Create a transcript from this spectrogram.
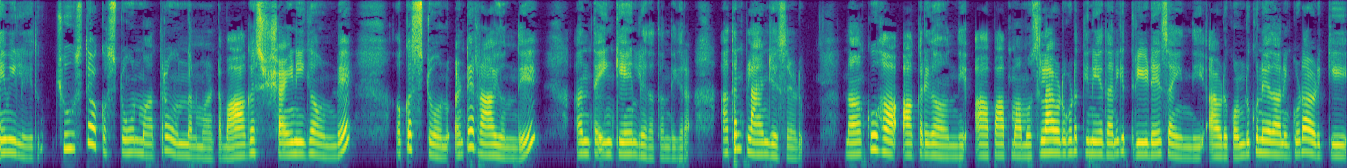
ఏమీ లేదు. చూస్తే ఒక స్టోన్ మాత్రం ఉందన్నమాట. బాగా షైనీగా ఉండే ఒక స్టోన్ అంటే రాయి ఉంది. అంతే ఇంకేం లేదు అతని దగ్గర. అతను ప్లాన్ చేశాడు. నాకు హా- ఆఖరిగా ఉంది. ఆ పాప మా ముసలావిడ కూడా తినేదానికి త్రీ డేస్ అయింది. ఆవిడ వండుకునేదానికి కూడా ఆవిడకి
